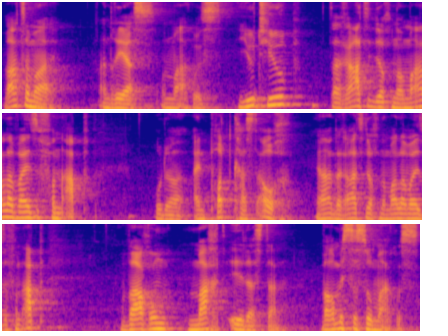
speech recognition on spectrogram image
warte mal, Andreas und Markus, YouTube, da ratet ihr doch normalerweise von ab oder ein Podcast auch, ja, da ratet ihr doch normalerweise von ab. Warum macht ihr das dann? Warum ist das so, Markus?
